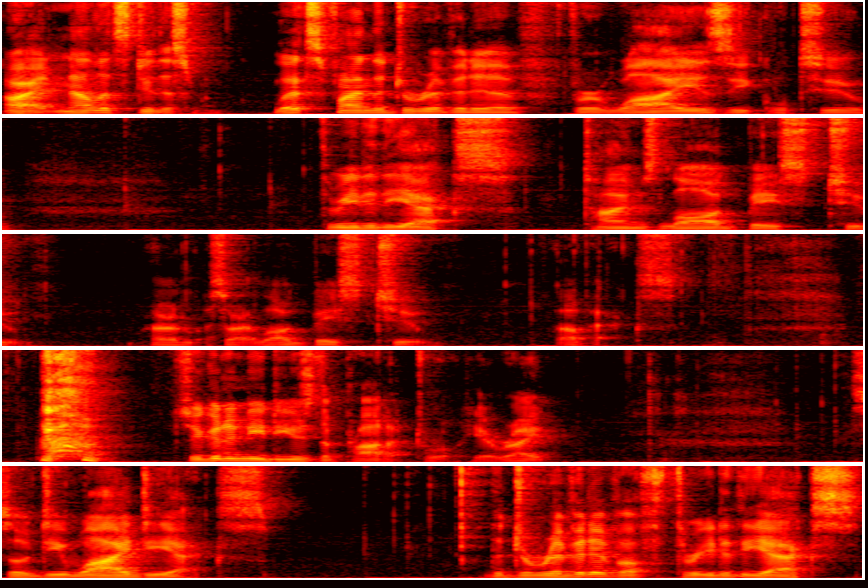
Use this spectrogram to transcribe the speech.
All right, now let's do this one. Let's find the derivative for y is equal to 3 to the x times log base 2. Or, sorry, log base 2 of x. so you're going to need to use the product rule here, right? So dy dx. The derivative of 3 to the x,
